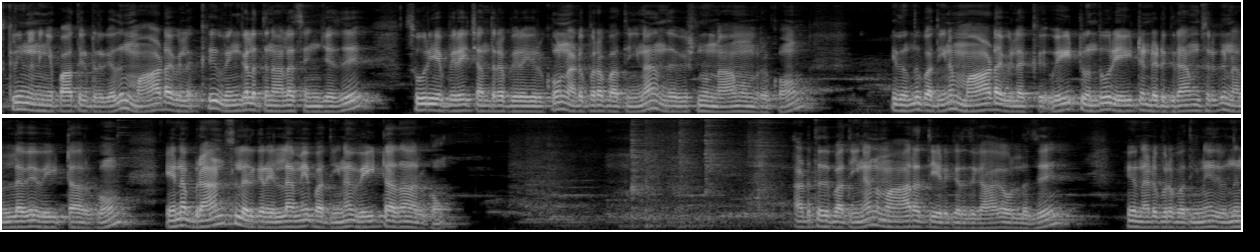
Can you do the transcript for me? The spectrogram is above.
ஸ்க்ரீனில் நீங்கள் பார்த்துக்கிட்டு இருக்கிறது மாட விளக்கு வெங்கலத்தினால் செஞ்சது. சூரிய பிறை சந்திர பிறை இருக்கும். நடுப்புற பார்த்தீங்கன்னா அந்த விஷ்ணு நாமம் இருக்கும். இது வந்து பார்த்திங்கன்னா மாட விளக்கு. வெயிட் வந்து ஒரு எயிட் ஹண்ட்ரட் கிராம்ஸ் இருக்குது நல்லாவே வெயிட்டாக இருக்கும். ஏன்னா பிராண்ட்ஸில் இருக்கிற எல்லாமே பார்த்திங்கன்னா வெயிட்டாக தான் இருக்கும். அடுத்தது பார்த்திங்கன்னா நம்ம ஆரத்தி எடுக்கிறதுக்காக உள்ளது. இது நடுப்புற பார்த்திங்கன்னா இது வந்து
